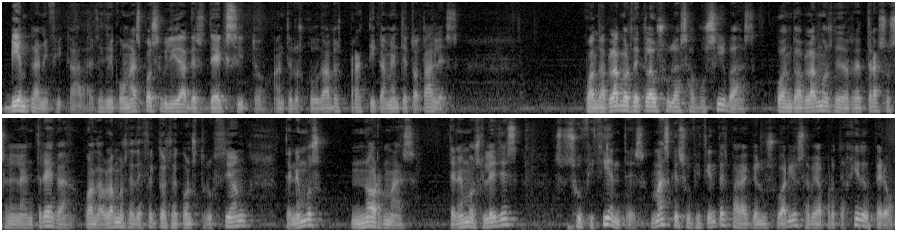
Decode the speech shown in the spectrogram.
bien planificada, es decir, con unas posibilidades de éxito ante los juzgados prácticamente totales. Cuando hablamos de cláusulas abusivas, cuando hablamos de retrasos en la entrega, cuando hablamos de defectos de construcción, tenemos normas, tenemos leyes suficientes, más que suficientes para que el usuario se vea protegido, pero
